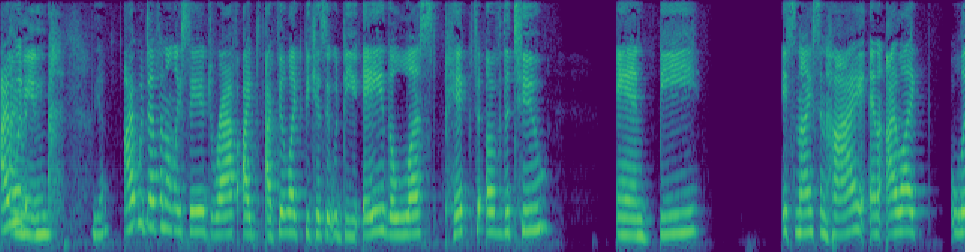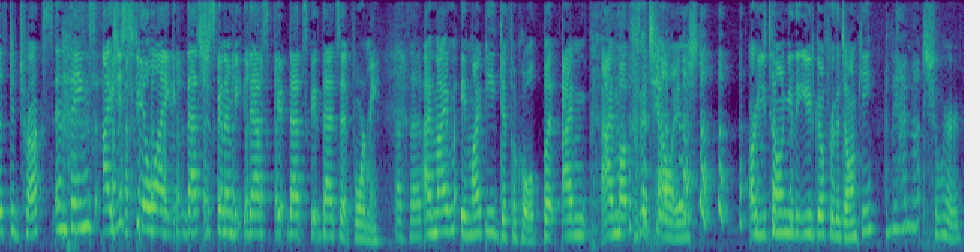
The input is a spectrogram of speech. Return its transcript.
I would mean, yeah. I would definitely say a giraffe. I I feel like because it would be a the less picked of the two, and b it's nice and high, and I like lifted trucks and things. I just feel like that's just gonna be that's that's that's it for me. That's it? I might it might be difficult, but I'm I'm up for the challenge. Are you telling me that you'd go for the donkey? I mean, I'm not sure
